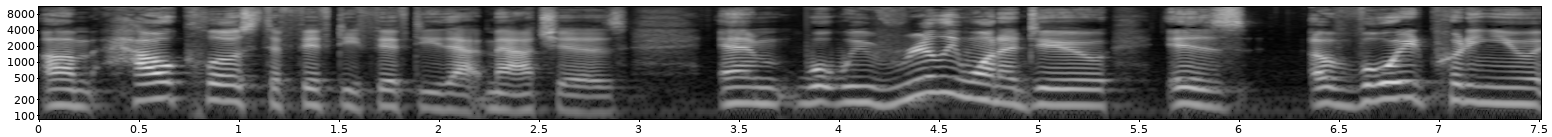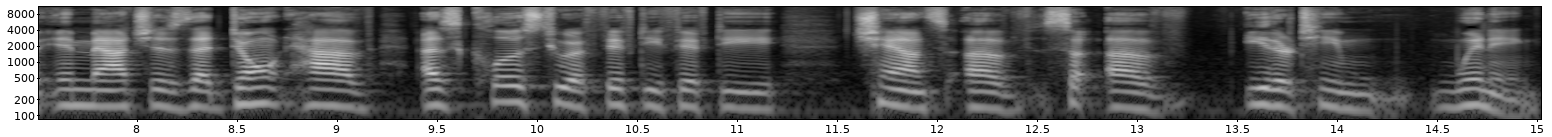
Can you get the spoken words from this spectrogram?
um, how close to 50 50 that match is. And what we really want to do is avoid putting you in matches that don't have as close to a 50 50 chance of, of either team winning.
